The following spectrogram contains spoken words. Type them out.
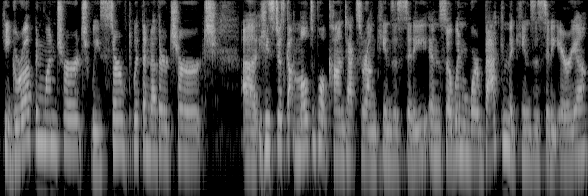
he grew up in one church. We served with another church. Uh, he's just got multiple contacts around Kansas City. And so when we're back in the Kansas City area,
